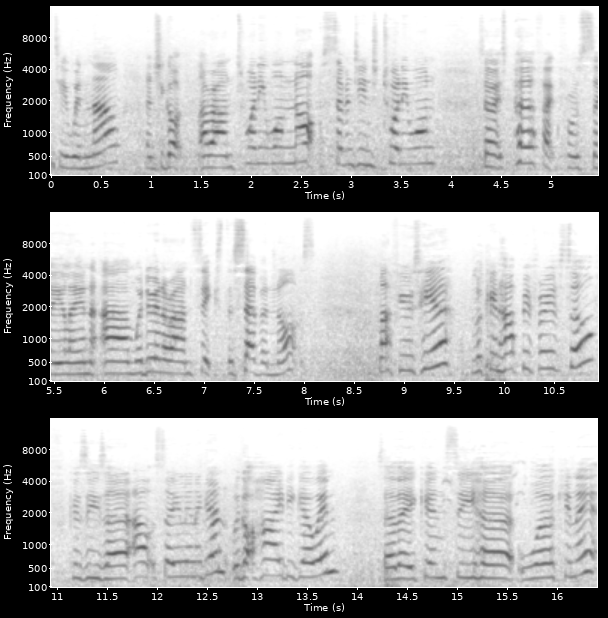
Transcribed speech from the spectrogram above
20 wind now and she got around 21 knots 17 to 21 so it's perfect for us sailing. And um, we're doing around 6 to 7 knots. Matthew's here looking happy for himself because he's uh, out sailing again. We got Heidi going so they can see her working it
